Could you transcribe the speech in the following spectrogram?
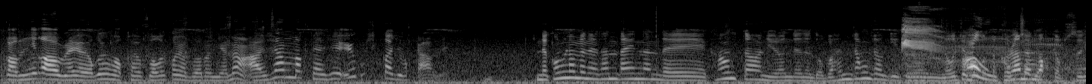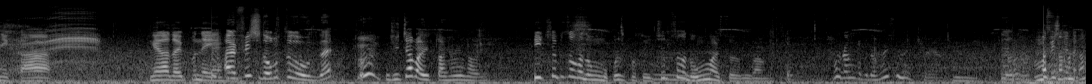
그러니까 언니가 왜 여기서 그 먹을 거냐 물어봤냐면 아시안 마켓이 7시까지밖에 안 해. 근데 컵라면을 산다 했는데 카운트다운 이런 데는 너무 한정적이고 어제 아우, 무슨 그 라면밖에 없으니까 얘가 너 이쁘네 아니 피쉬 너무 뜨거운데? 진짜 맛있다 형상. 이 칩스가 너무 먹고 싶었어 이 칩스가 너무 맛있어 여기가 형상보다 훨씬 맛있어요. 엄마 피시 된다?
